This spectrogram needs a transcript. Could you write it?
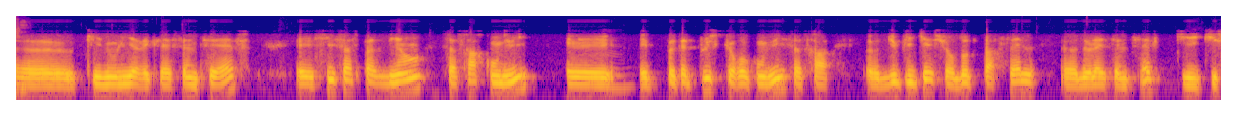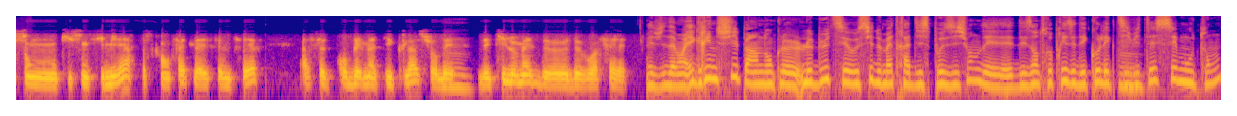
euh, qui nous lie avec la SNCF. Et si ça se passe bien, ça sera reconduit. Et, et peut-être plus que reconduit, ça sera euh, dupliqué sur d'autres parcelles euh, de la SNCF qui, qui sont qui sont similaires. Parce qu'en fait la SNCF a cette problématique-là sur des, Mm. des kilomètres de, de voies ferrées. Évidemment. Et Green Ship, hein, donc le, le but, c'est aussi de mettre à disposition des, des entreprises et des collectivités ces moutons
